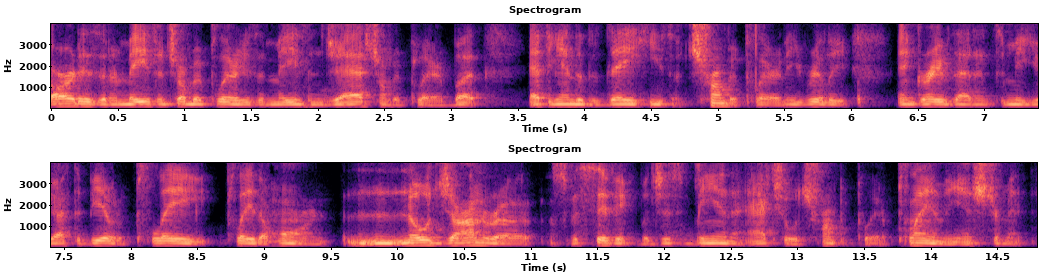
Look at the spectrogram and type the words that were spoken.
Art is an amazing trumpet player. He's an amazing jazz trumpet player. But at the end of the day, he's a trumpet player, and he really engraved that into me. You have to be able to play play the horn, no genre specific, but just being an actual trumpet player, playing the instrument.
